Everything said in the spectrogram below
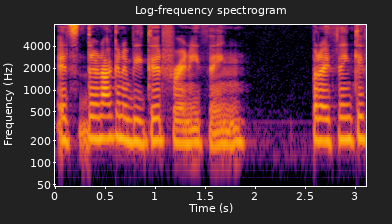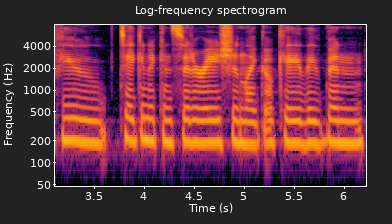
it's they're not going to be good for anything but i think if you take into consideration like okay they've been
